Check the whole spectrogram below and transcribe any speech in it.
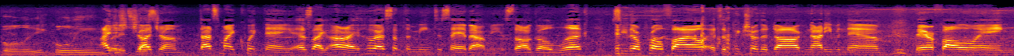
bully, bullying. I just judge them. That's my quick thing. It's like, all right, who has something mean to say about me? So I'll go look, see their profile. It's a picture of the dog, not even them. They're following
